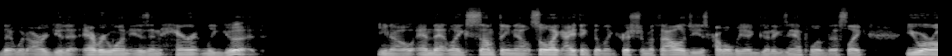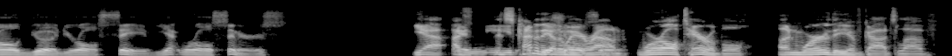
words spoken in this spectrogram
that would argue that everyone is inherently good, you know, and that like something else. So like I think that like Christian mythology is probably a good example of this. Like you are all good, you're all saved, yet we're all sinners. Yeah. I, it's kind of the other way around. sin. We're all terrible, unworthy of God's love.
